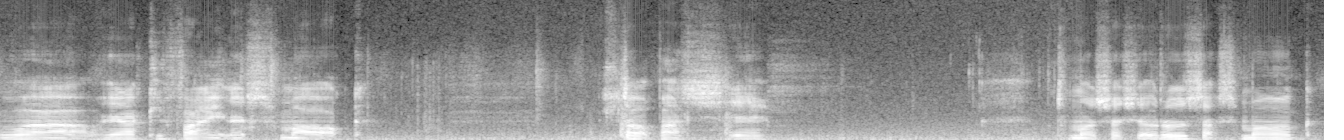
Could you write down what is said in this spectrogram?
Wow, jaki fajny smok. Zobaczcie. Tu może się rusza smok.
